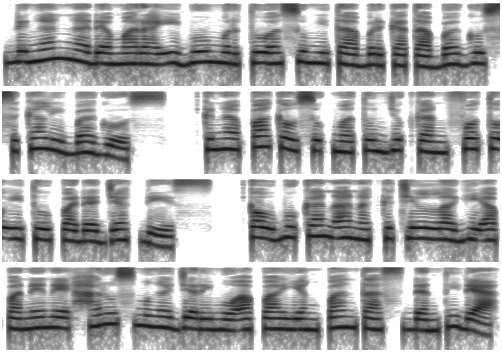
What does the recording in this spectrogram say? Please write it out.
Dengan nada marah ibu mertua Sumita berkata bagus sekali bagus. Kenapa kau Sukma tunjukkan foto itu pada Jagdis? Kau bukan anak kecil lagi apa nenek harus mengajarimu apa yang pantas dan tidak.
